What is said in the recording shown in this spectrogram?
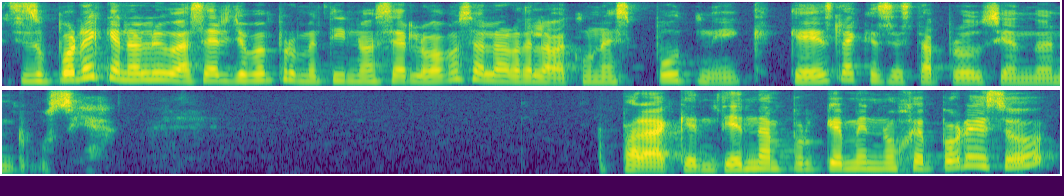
Se supone que no lo iba a hacer, yo me prometí no hacerlo. Vamos a hablar de la vacuna Sputnik, que es la que se está produciendo en Rusia. Para que entiendan por qué me enojé por eso,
